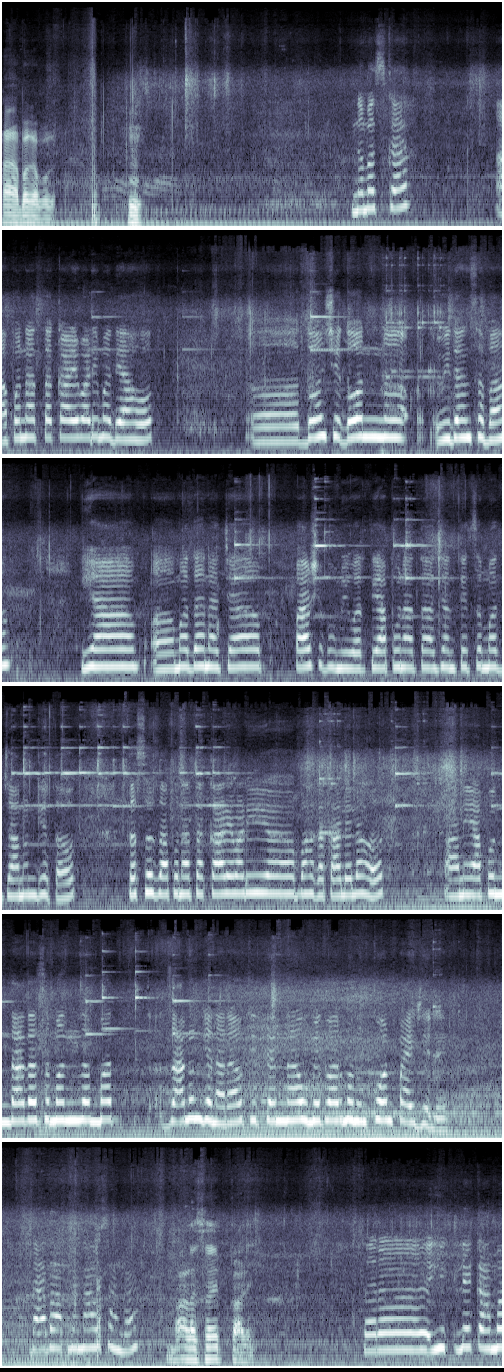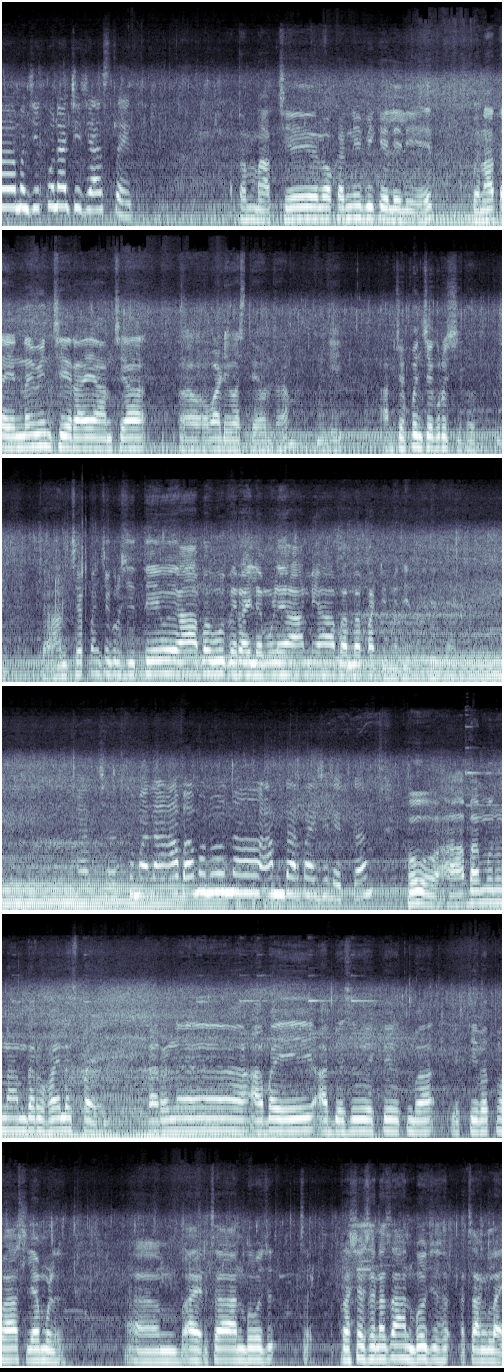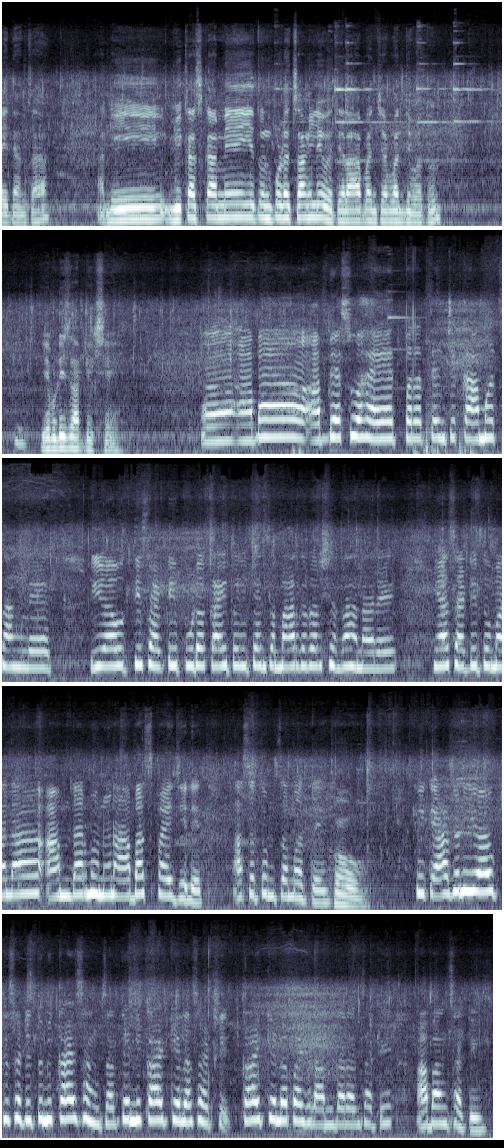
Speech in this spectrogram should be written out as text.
हां बघा बघा. नमस्कार. आपण आता काळेवाडीमध्ये आहोत. दोनशे दोन विधानसभा ह्या मतदानाच्या पार्श्वभूमीवरती आपण आता जनतेचं मत जाणून घेत आहोत. तसंच आपण आता काळेवाडी भागात आलेलो आहोत. आणि आपण दादाचं मन मत जाणून घेणार आहोत की त्यांना उमेदवार म्हणून कोण पाहिजे दादा आपलं नाव सांगा. बाळासाहेब काळे. तर इथले कामं म्हणजे कुणाचे जास्त आहेत? आता मागचे लोकांनी बी केलेली आहेत पण आता हे नवीन चेहरा आहे आमच्या अ, वाडी वस्त्यावरचा म्हणजे आमच्या पंचकृषीतून तर आमच्या पंचकृषीत ते आबा उभे राहिल्यामुळे आम्ही आबाला पाठीमध्ये. अच्छा तुम्हाला आबा म्हणून अ, आमदार पाहिजे का? हो आबा म्हणून आमदार व्हायलाच पाहिजे. कारण अ, आबा हे अभ्यासू व्यक्तिमत्व व्यक्तिमत्व असल्यामुळं बाहेरचा अनुभव ज- प्रशासनाचा अनुभव ज- चांगला आहे त्यांचा. आणि विकास कामे इथून पुढे चांगली होतील आबांच्या माध्यमातून. एवढीच अपेक्षा आहे. आबा अभ्यासू आहेत परत त्यांचे कामं चांगले आहेत. युवतीसाठी पुढं काहीतरी त्यांचं मार्गदर्शन राहणार आहे. यासाठी तुम्हाला आमदार म्हणून आबाच पाहिजेत असं तुमचं मत आहे. हो. ठीक आहे अजून युवतीसाठी तुम्ही काय सांगचाल त्यांनी काय केल्यासाठी काय केलं पाहिजे आमदारांसाठी आबांसाठी?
